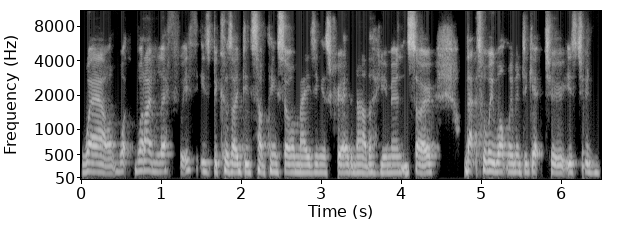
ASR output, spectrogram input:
"Wow, what what I'm left with is because I did something so amazing as create another human." So that's what we want women to get to is to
